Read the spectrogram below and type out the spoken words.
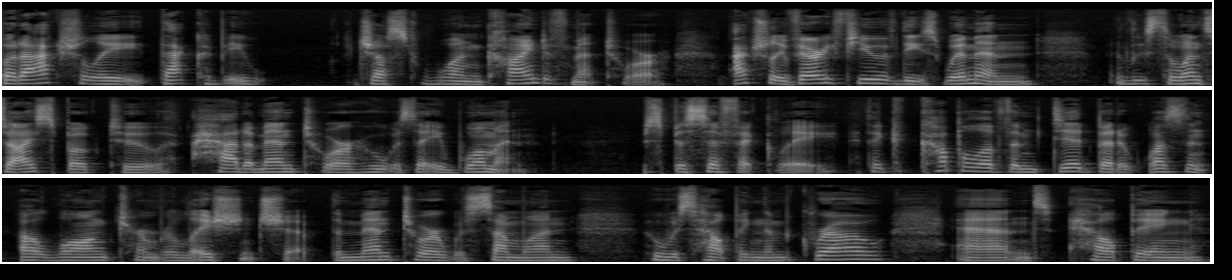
But actually, that could be just one kind of mentor. Actually, very few of these women, at least the ones I spoke to, had a mentor who was a woman specifically. I think a couple of them did, but it wasn't a long term relationship. The mentor was someone who was helping them grow and helping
